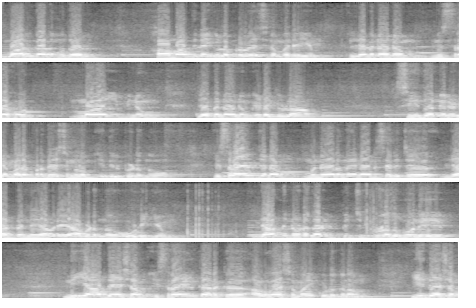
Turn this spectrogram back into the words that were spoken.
ബാൽഗാദ് മുതൽ ഹാമാദിലേക്കുള്ള പ്രവേശനം വരെയും ലെബനോനും മിശ്രഹോമായിമിനും ലെബനോനും ഇടയ്ക്കുള്ള സീതോന്യരുടെ മലമ്പ്രദേശങ്ങളും ഇതിൽപ്പെടുന്നു ഇസ്രായേൽ ജനം മുന്നേറുന്നതിനനുസരിച്ച് ഞാൻ തന്നെ അവരെ അവിടുന്ന് ഓടിക്കും. ഞാൻ നിന്നോട് കൽപ്പിച്ചിട്ടുള്ളതുപോലെ നീ ആ ദേശം ഇസ്രായേൽക്കാർക്ക് അവകാശമായി കൊടുക്കണം. ഈ ദേശം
